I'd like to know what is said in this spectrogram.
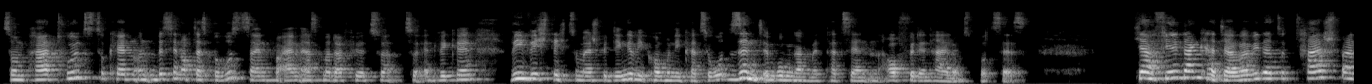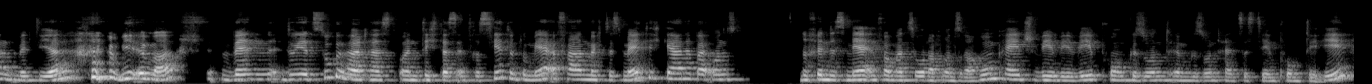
so ein paar Tools zu kennen und ein bisschen auch das Bewusstsein vor allem erstmal dafür zu, zu entwickeln, wie wichtig zum Beispiel Dinge wie Kommunikation sind im Umgang mit Patienten, auch für den Heilungsprozess. Ja, vielen Dank, Katja. War wieder total spannend mit dir, wie immer. Wenn du jetzt zugehört hast und dich das interessiert und du mehr erfahren möchtest, melde dich gerne bei uns. Du findest mehr Informationen auf unserer Homepage www.gesundimgesundheitssystem.de.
